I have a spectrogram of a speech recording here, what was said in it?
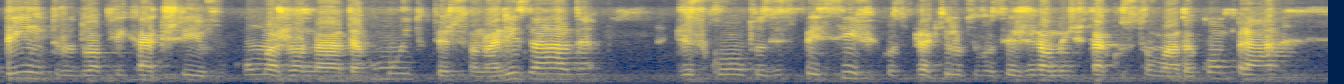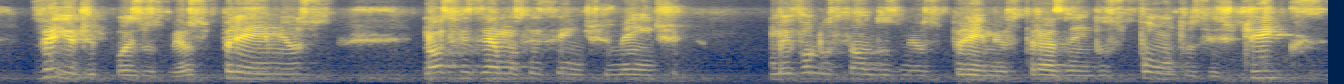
dentro do aplicativo com uma jornada muito personalizada, descontos específicos para aquilo que você geralmente está acostumado a comprar. Veio depois os meus prêmios. Nós fizemos recentemente uma evolução dos meus prêmios trazendo os pontos sticks,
